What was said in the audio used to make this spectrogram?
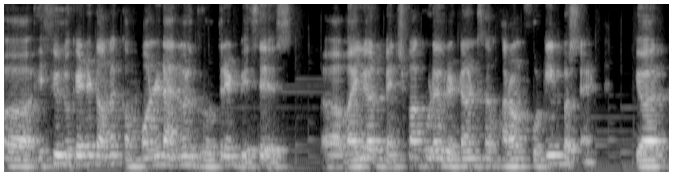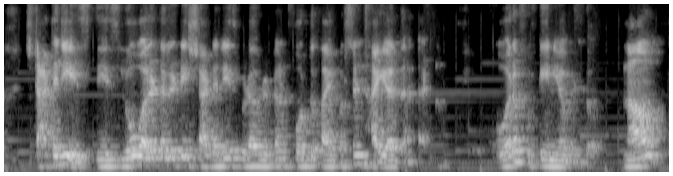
uh, if you look at it on a compounded annual growth rate basis, uh, while your benchmark would have returned some around 14%, your strategies, these low volatility strategies, would have returned 4 to 5% higher than that over a 15 year window. Now,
